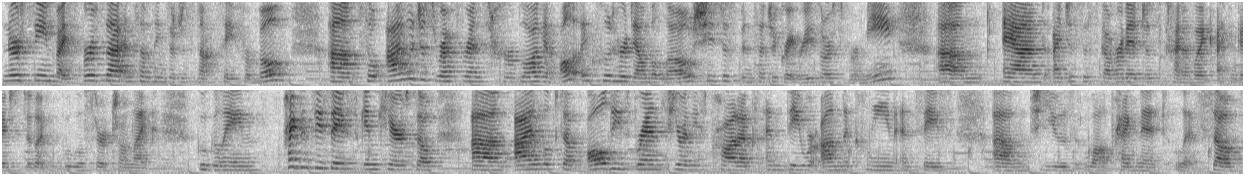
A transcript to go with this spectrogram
nursing, vice versa. And some things are just not safe for both. Um, so I would just reference her blog and I'll include her down below. She's just been such a great resource for me. Um, and I just discovered it just kind of like, I think I just did like a Google search on like Googling pregnancy safe skincare. So um, I looked up all these brands here and these products and they were on the clean and safe um, to use while pregnant list. So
